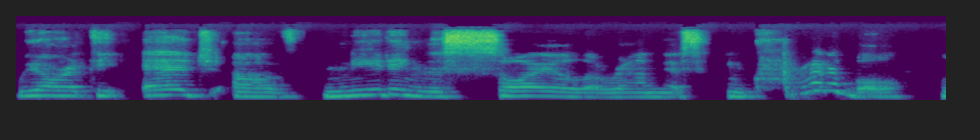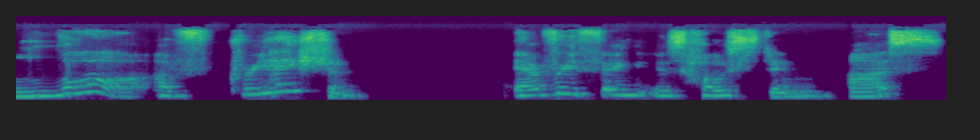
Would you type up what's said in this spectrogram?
We are at the edge of kneading the soil around this incredible law of creation. Everything is hosting us,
